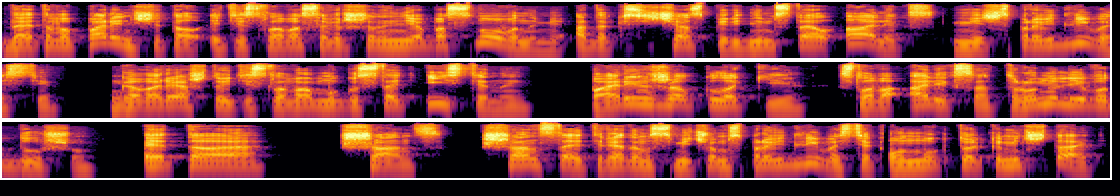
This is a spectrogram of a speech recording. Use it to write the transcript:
До этого парень считал эти слова совершенно необоснованными, однако сейчас перед ним стоял Алекс, меч справедливости, говоря, что эти слова могут стать истиной. Парень сжал кулаки. Слова Алекса тронули его душу. Это... шанс. Шанс стоять рядом с мечом справедливости, он мог только мечтать.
